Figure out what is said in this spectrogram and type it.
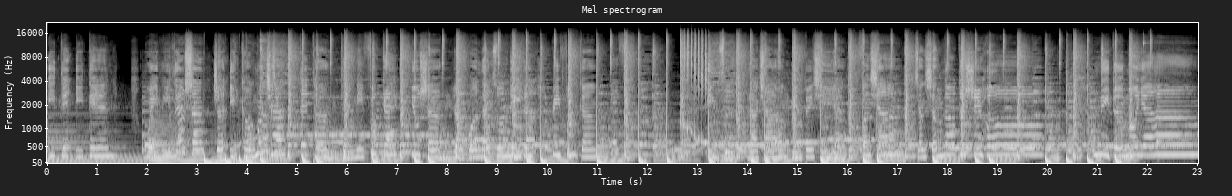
一点一点为你疗伤。这一口抹茶的。糖甜蜜覆盖忧伤，让我来做你的避风港。影子拉长，对夕阳方向，想象老的时候你的模样。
